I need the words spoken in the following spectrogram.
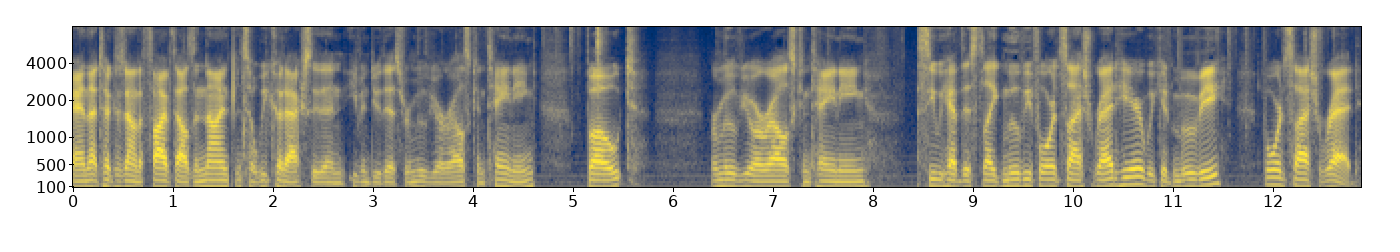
And that took us down to 5009 and so we could actually then even do this remove URLs containing boat remove URLs containing see we have this like movie forward slash red here. We could movie forward slash red.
